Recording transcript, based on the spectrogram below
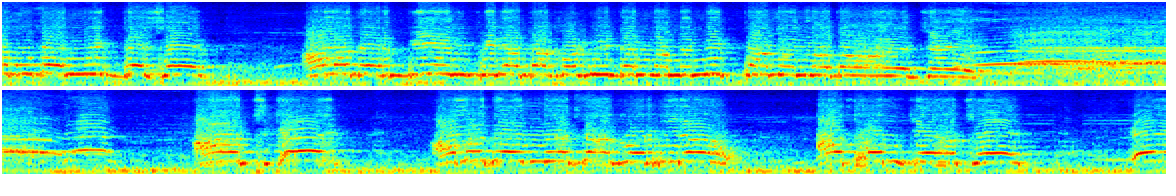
মাহমুদের নির্দেশে আমাদের বিএনপি নেতা কর্মীদের নামে মিথ্যা মামলা দেওয়া হয়েছে। আজকে আমাদের নেতা কর্মীরা আতঙ্কে আছে। এই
